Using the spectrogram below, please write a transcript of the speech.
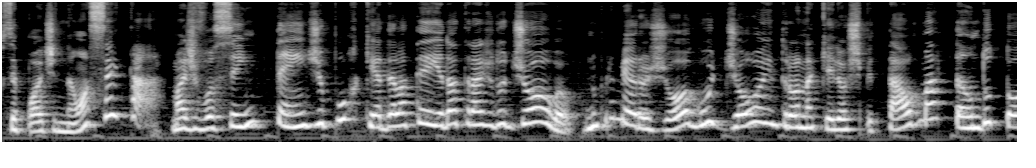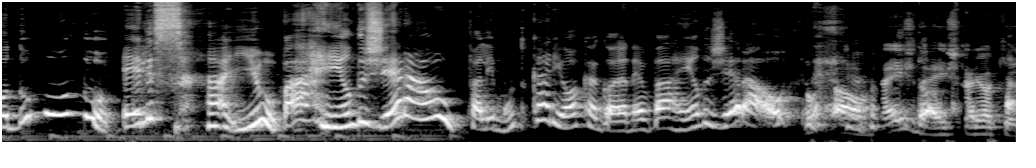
você pode não aceitar, mas você entende o porquê dela ter ido atrás do Joel. No primeiro jogo, o Joel entrou naquele hospital matando todo mundo. Ele saiu varrendo geral. Falei muito carioca agora, né? Varrendo geral. Total, 10 10 carioquês.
